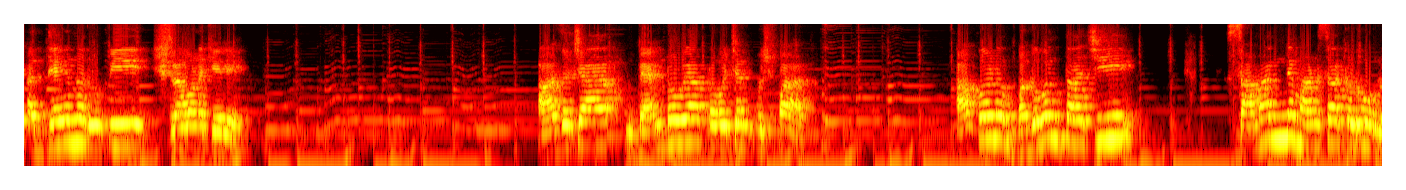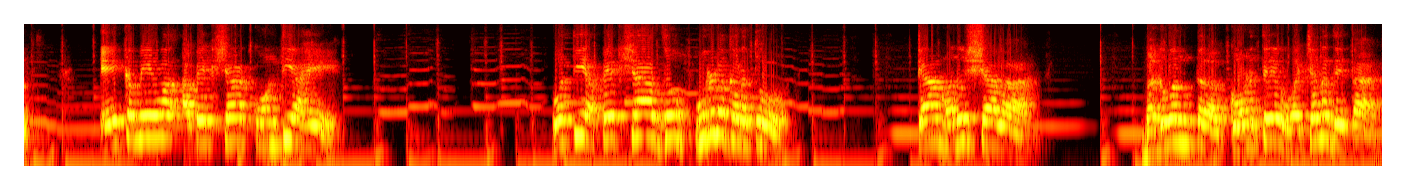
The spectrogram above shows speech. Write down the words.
अध्ययन रूपी श्रवण केले. आजच्या ब्याण्णव्या प्रवचन पुष्पात आपण भगवंताची सामान्य माणसाकडून एकमेव अपेक्षा कोणती आहे? व ती अपेक्षा जो पूर्ण करतो त्या मनुष्याला भगवंत कोणते वचन देतात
